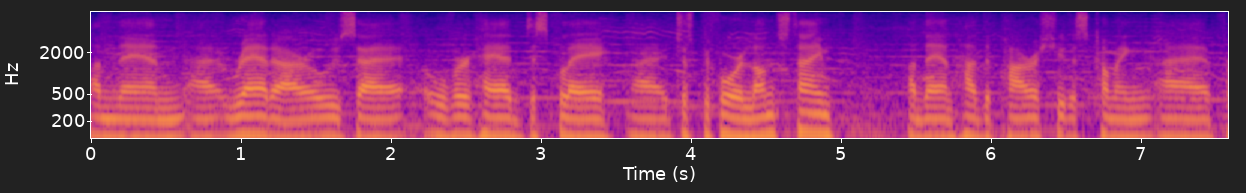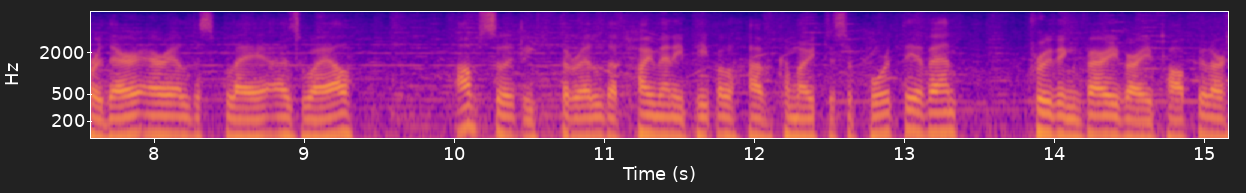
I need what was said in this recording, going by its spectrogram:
and then uh, Red Arrows uh, overhead display uh, just before lunchtime and then had the parachutists coming for their aerial display as well. Absolutely thrilled at how many people have come out to support the event, proving very, very popular.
